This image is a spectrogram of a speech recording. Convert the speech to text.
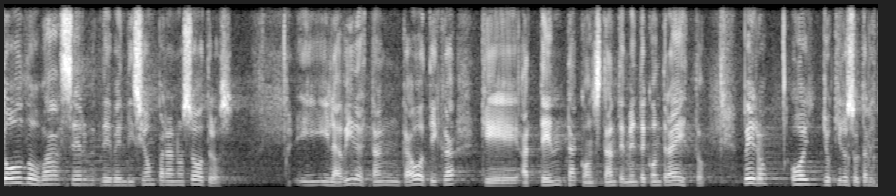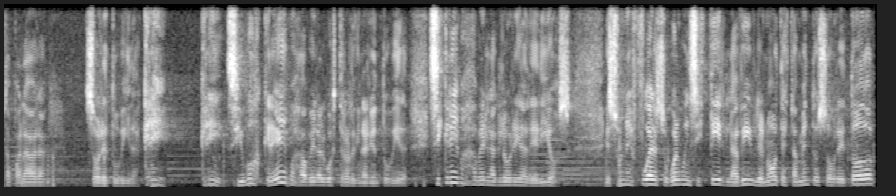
todo va a ser de bendición para nosotros. Y, la vida es tan caótica que atenta constantemente contra esto. Pero hoy yo quiero soltar esta palabra sobre tu vida. Cree si vos crees vas a ver algo extraordinario en tu vida. Si crees vas a ver la gloria de Dios. Es un esfuerzo, vuelvo a insistir, la Biblia, el Nuevo Testamento sobre todo,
